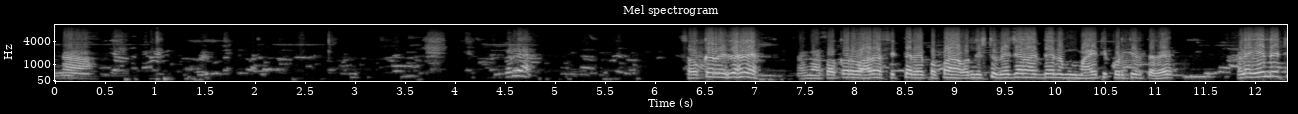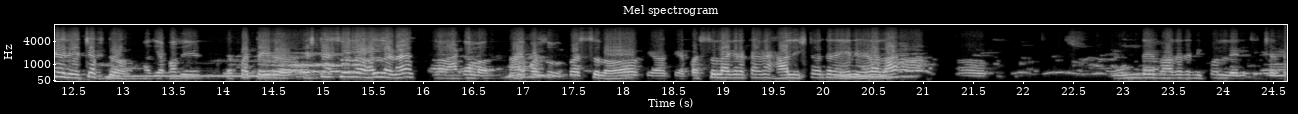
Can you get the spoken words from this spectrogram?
ಇನ್ನ ಸೌಕರ್ ಇದಾರೆ. ನಮ್ಮ ಸೌಕರ್ ವಾರ ಸಿಗ್ತಾರೆ. ಪಾಪ ಒಂದಿಷ್ಟು ಬೇಜಾರಾಗದೆ ನಮ್ಗೆ ಮಾಹಿತಿ ಕೊಡ್ತಿರ್ತಾರೆ. ಅಣ್ಣ, ಏನ್ ರೇಟ್ ಹೇಳಿದ್ರಿ ಎಚ್ ಎಫ್ ಎಪ್ಪತ್ತೈದು. ಎಷ್ಟೇ ಸೂಲು ಅಲ್ಲಣ್ಣ? ಫಸ್ಲು ಓಕೆ ಓಕೆ. ಬಸ್ಸುಲ್ ಆಗಿರೋ ಕಾರಣ ಹಾಲು ಇಷ್ಟು ಅಂತ ಏನು ಹೇಳಲ್ಲ. ಮುಂದೆ ಭಾಗದ ನಿಪ್ಪಲ್ ಲೆಂತ್ ಚಂದ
